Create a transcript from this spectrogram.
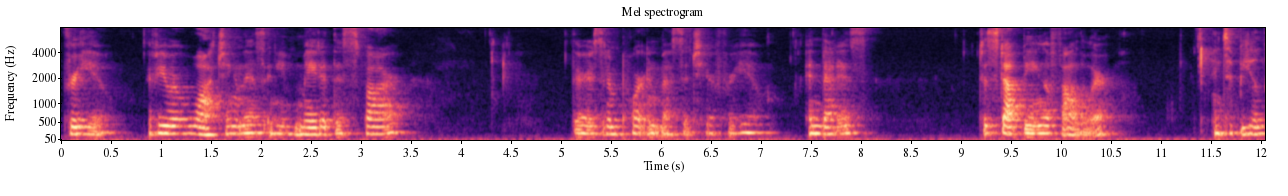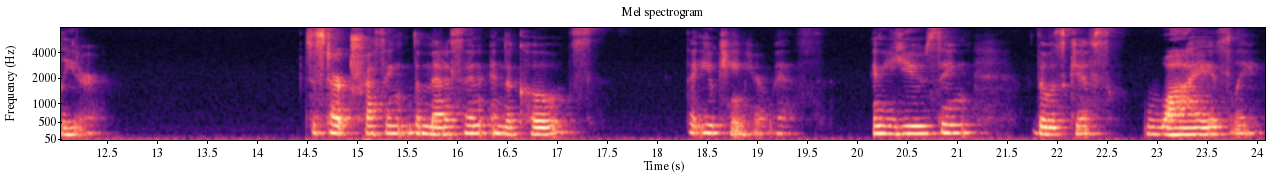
for you. If you are watching this and you've made it this far, there is an important message here for you, and that is to stop being a follower and to be a leader. To start trusting the medicine and the codes that you came here with and using those gifts wisely,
